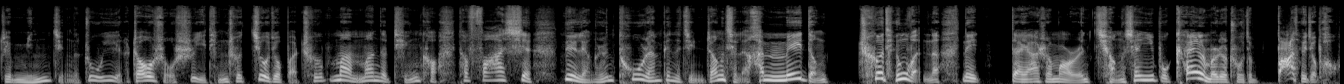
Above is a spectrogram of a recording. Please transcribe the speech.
这民警的注意了，招手示意停车。舅舅把车慢慢的停靠，他发现那两个人突然变得紧张起来，还没等车停稳呢，那戴鸭舌帽人抢先一步开了门就出去，拔腿就跑。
